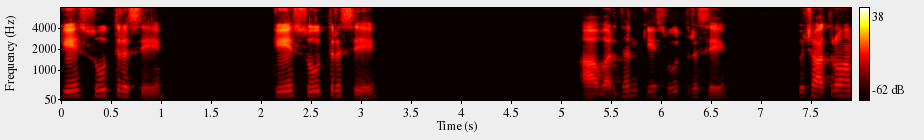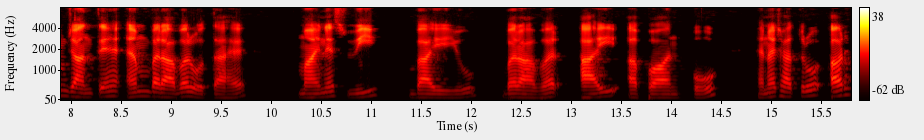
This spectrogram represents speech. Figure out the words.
के सूत्र से के सूत्र से, आवर्धन के सूत्र से तो छात्रों, हम जानते हैं m बराबर होता है माइनस वी बाई यू बराबर आई अपॉन ओ है ना छात्रों? और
